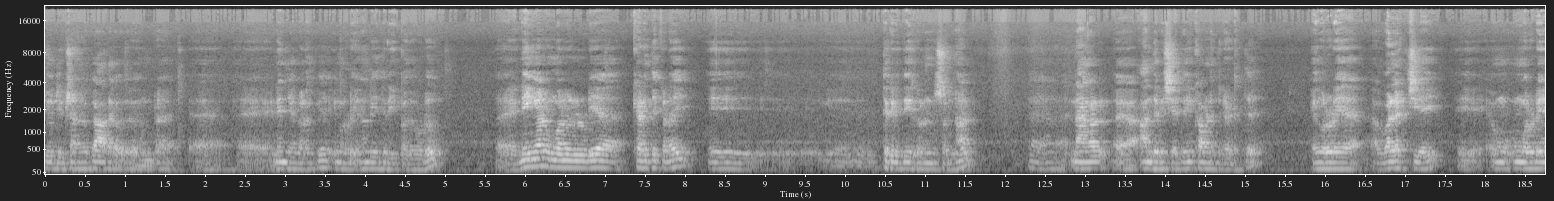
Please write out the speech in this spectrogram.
யூடியூப் சேனலுக்கு ஆதரவு தருகின்ற நெஞ்சங்களுக்கு எங்களுடைய நன்றி தெரிவிப்பதோடு நீங்கள் உங்களுடைய கருத்துக்களை தெரிவித்தீர்கள் என்று சொன்னால் நாங்கள் அந்த விஷயத்தையும் கவனத்தில் எடுத்து எங்களுடைய வளர்ச்சியை உங்களுடைய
